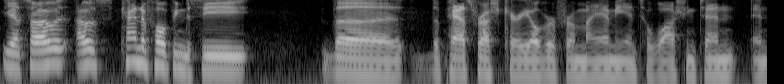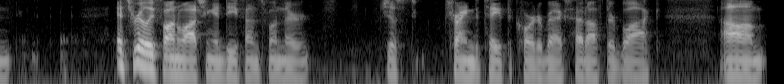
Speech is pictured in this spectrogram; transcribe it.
Yeah, so I was I was kind of hoping to see the the pass rush carry over from Miami into Washington, and it's really fun watching a defense when they're just trying to take the quarterback's head off their block. Um,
